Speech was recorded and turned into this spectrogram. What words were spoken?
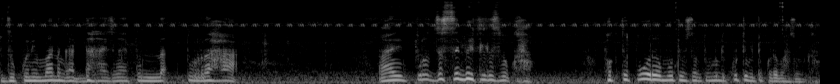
तुझं कोणी मनगाट धरायचं नाही. तू ना तू राहा. आणि तुला जसं भेटलं तसं खा. फक्त पोरं मोठं सर तू म्हणजे कुठे बी तुकडे भाजून खा.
